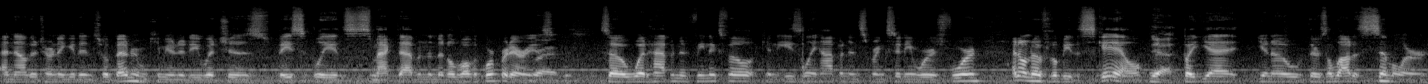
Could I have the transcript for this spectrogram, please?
And now they're turning it into a bedroom community, which is basically it's smack dab in the middle of all the corporate areas. Right. So what happened in Phoenixville can easily happen in Spring City and Royersford. I don't know if it'll be the scale, Yeah. but yet you know there's a lot of similar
